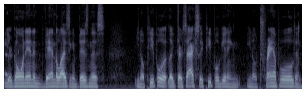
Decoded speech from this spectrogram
you're going in and vandalizing a business. You know, people like there's actually people getting you know trampled, and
